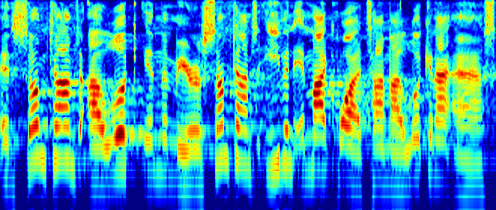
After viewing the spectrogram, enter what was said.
And sometimes I look in the mirror, sometimes even in my quiet time, I look and I ask,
